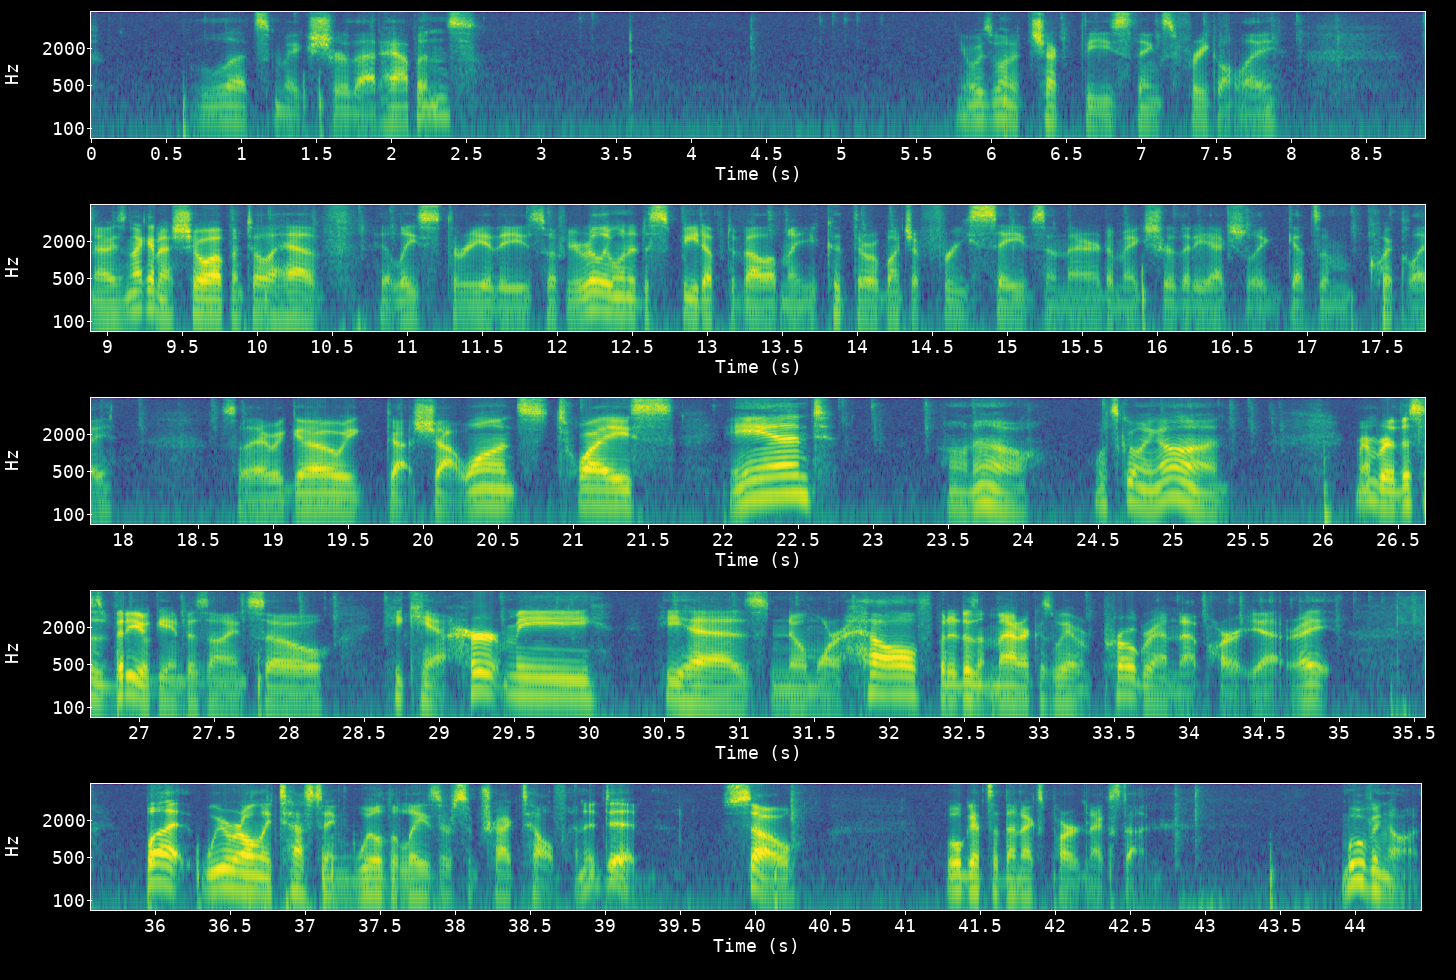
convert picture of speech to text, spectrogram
Let's make sure that happens. You always want to check these things frequently. Now he's not going to show up until I have at least three of these, so if you really wanted to speed up development, you could throw a bunch of free saves in there to make sure that he actually gets them quickly. So there we go, he got shot once, twice, and... Oh no, what's going on? Remember, this is video game design, so he can't hurt me, he has no more health, but it doesn't matter because we haven't programmed that part yet, right? But we were only testing will the laser subtract health, and it did. So, we'll get to the next part next time. Moving on.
